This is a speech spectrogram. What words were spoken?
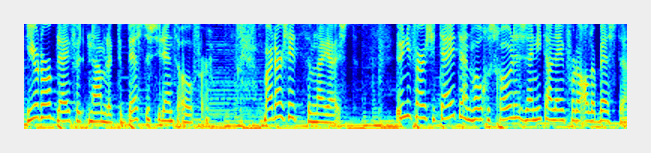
Hierdoor blijven namelijk de beste studenten over. Maar daar zit het hem nou juist. Universiteiten en hogescholen zijn niet alleen voor de allerbeste.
